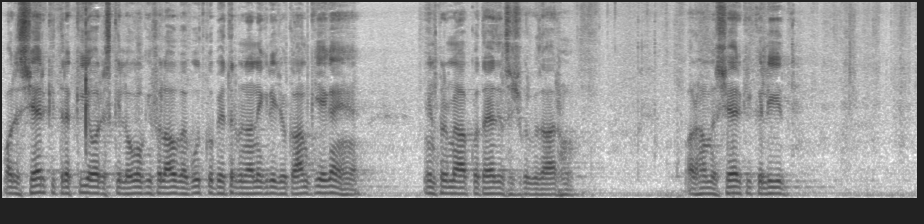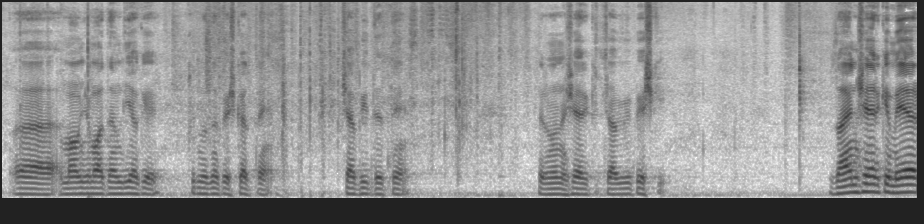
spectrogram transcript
اور اس شہر کی ترقی اور اس کے لوگوں کی فلاح و بہبود کو بہتر بنانے کے لیے جو کام کیے گئے ہیں، ان پر میں آپ کو تہ دل سے شکر گزار ہوں۔ اور ہم اس شہر کی کلید امام جماعت احمدیہ کے خدمت میں پیش کرتے ہیں، چابی دیتے ہیں۔ پھر انہوں نے شہر کی چابی بھی پیش کی۔ زائن شہر کے میئر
